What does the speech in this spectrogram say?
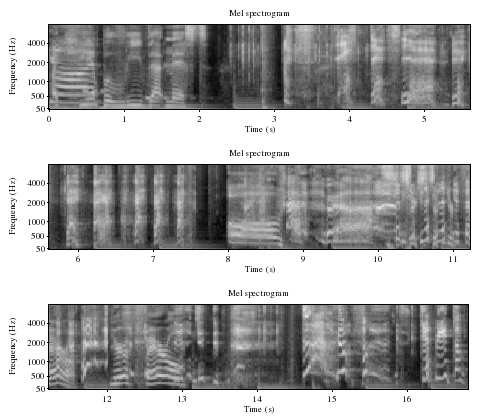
god. I can't believe that missed. Oh, you're, so- you're feral. You're a feral. Give me the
